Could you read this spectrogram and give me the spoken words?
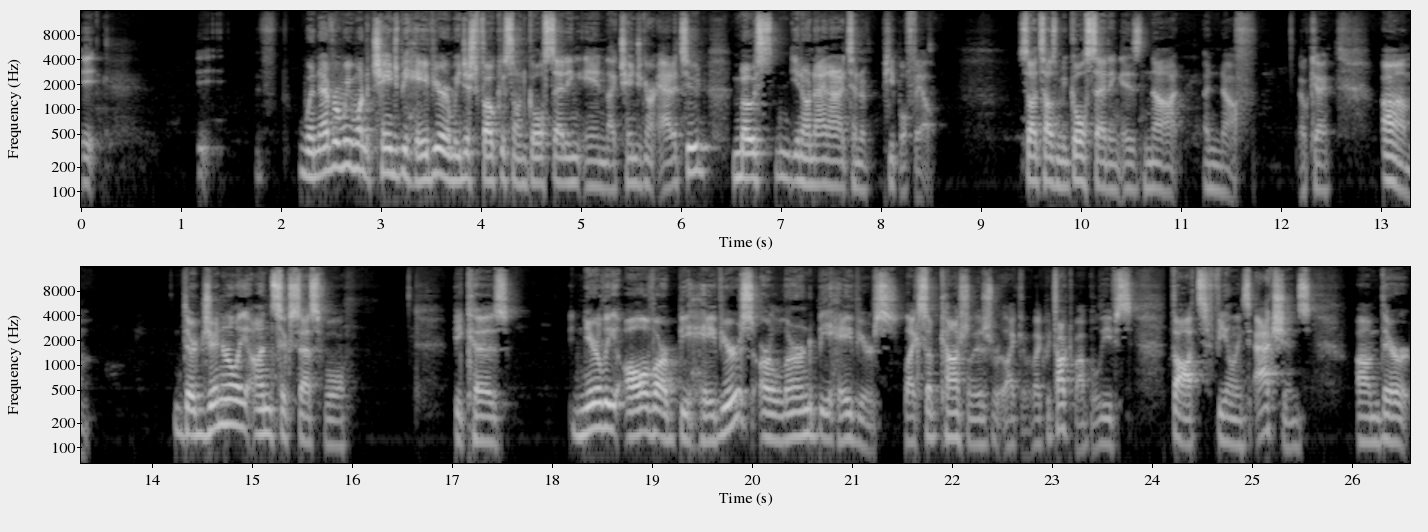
it, it, whenever we want to change behavior and we just focus on goal setting and like changing our attitude, most you know nine out of ten of people fail. So that tells me goal setting is not enough. Okay, um, they're generally unsuccessful because nearly all of our behaviors are learned behaviors like subconsciously there's like like we talked about beliefs thoughts feelings actions um, they're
